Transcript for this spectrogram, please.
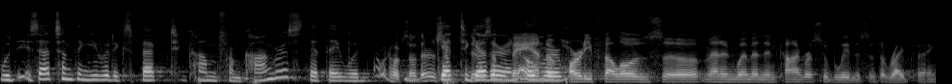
Would, is that something you would expect to come from Congress that they would? I would hope so. There's get a, together there's a and band over... of hardy fellows, uh, men and women in Congress, who believe this is the right thing.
